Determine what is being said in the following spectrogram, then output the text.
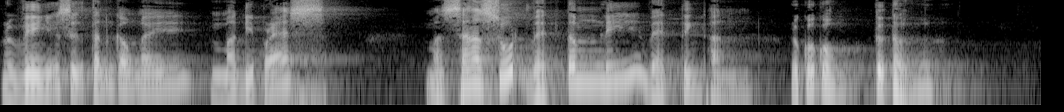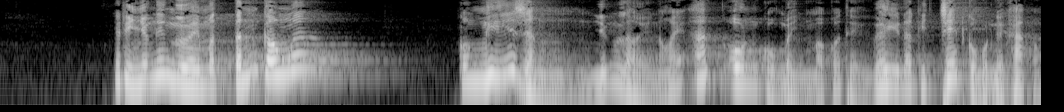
Rồi vì những sự tấn công ấy mà depress, mà xa sút về tâm lý, về tinh thần rồi cuối cùng, tự tử. Thế thì những cái người mà tấn công á, có nghĩ rằng những lời nói ác ôn của mình mà có thể gây ra cái chết của một người khác không?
